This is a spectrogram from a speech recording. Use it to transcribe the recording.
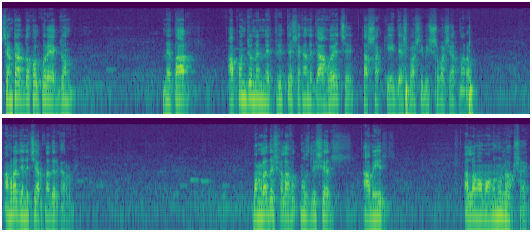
সেন্টার দখল করে একজন নেতার আপনজনের নেতৃত্বে সেখানে যা হয়েছে, তার সাক্ষী এই দেশবাসী, বিশ্ববাসী আপনারাও। আমরা জেনেছি আপনাদের কারণে। বাংলাদেশ খেলাফত মজলিসের আমির আল্লামা মামুনুল হক সাহেব।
